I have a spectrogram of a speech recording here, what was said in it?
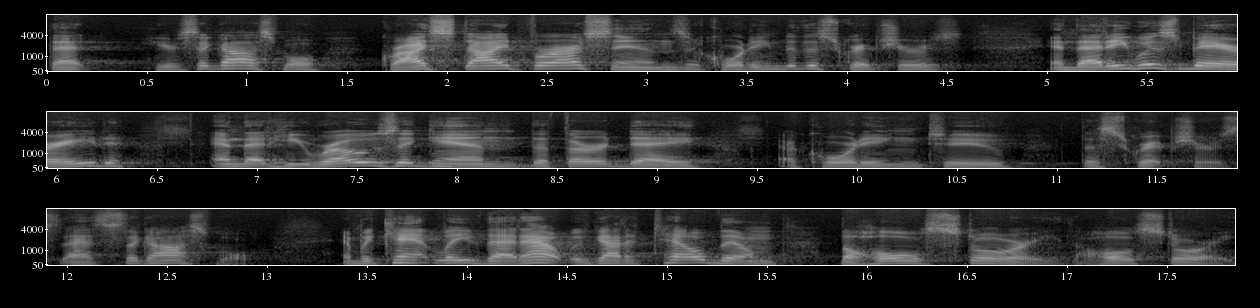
that here's the gospel Christ died for our sins according to the scriptures, and that he was buried, and that he rose again the third day according to the scriptures. That's the gospel. And we can't leave that out. We've got to tell them the whole story, the whole story.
